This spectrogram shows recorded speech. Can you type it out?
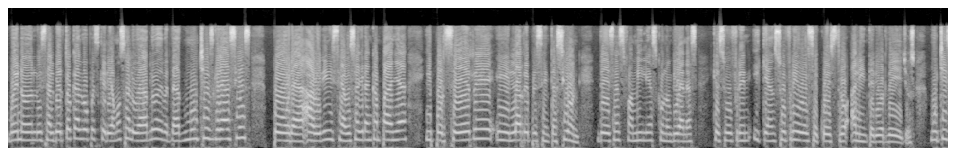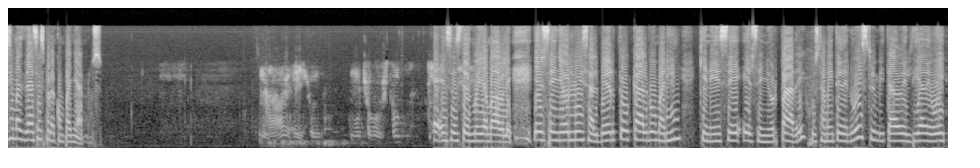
Bueno, Luis Alberto Calvo, pues queríamos saludarlo, de verdad muchas gracias por ah, haber iniciado esa gran campaña y por ser eh, eh, la representación de esas familias colombianas que sufren y que han sufrido el secuestro al interior de ellos. Muchísimas gracias por acompañarnos. No, mucho gusto. Es usted muy amable. El señor Luis Alberto Calvo Marín, quien es eh, el señor padre, justamente de nuestro invitado del día de hoy,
